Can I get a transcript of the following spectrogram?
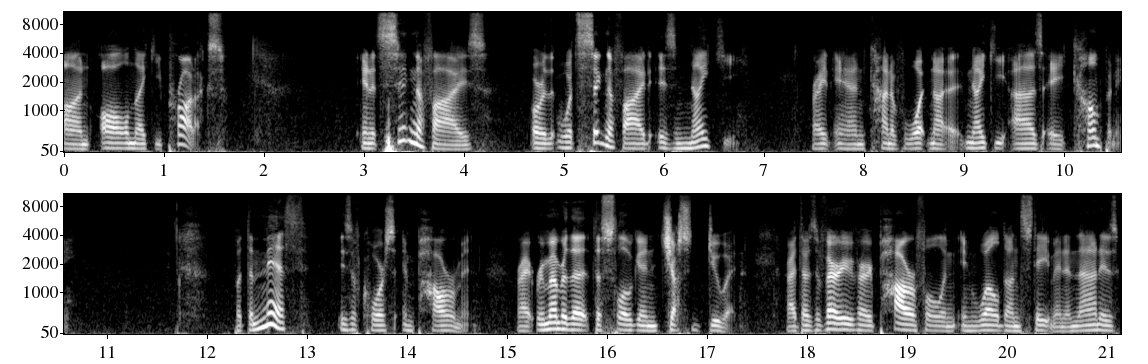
on all Nike products. And it signifies or what's signified is Nike, right? And kind of what Nike as a company. But the myth is of course empowerment, right? Remember the, the slogan, just do it, right? That's a very, very powerful and, and well done statement, and that is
